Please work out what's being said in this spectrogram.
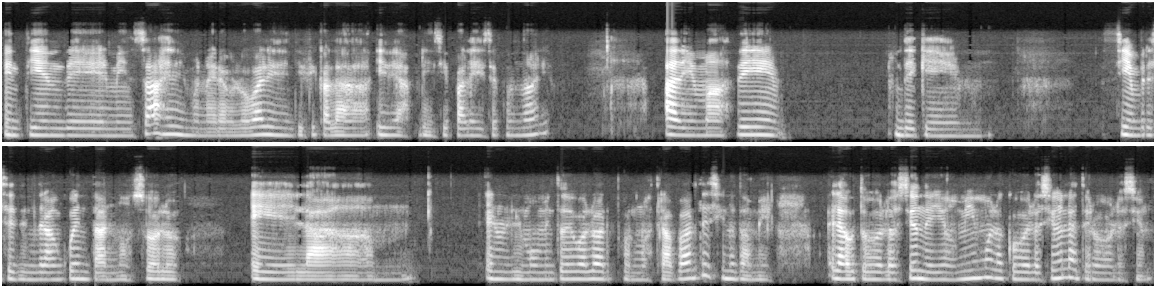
entiende el mensaje de manera global identifica las ideas principales y secundarias, además de, de que siempre se tendrá en cuenta no solo eh, la, en el momento de evaluar por nuestra parte, sino también la autoevaluación de ellos mismos, la coevaluación y la heteroevaluación,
